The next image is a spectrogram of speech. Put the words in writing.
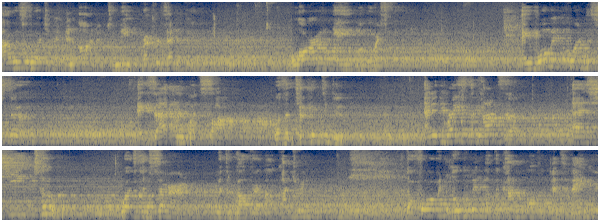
I was fortunate and honored to meet Representative Lori A. Mizgorski, a woman who understood exactly what SOC was attempting to do and embraced the concept as she too was concerned with the welfare of our country the forward movement of the Commonwealth of Pennsylvania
